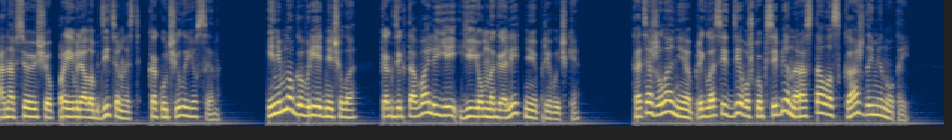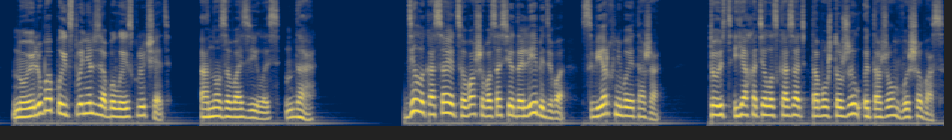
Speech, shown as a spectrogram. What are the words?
Она все еще проявляла бдительность, как учил ее сын. И немного вредничала, как диктовали ей ее многолетние привычки. Хотя желание пригласить девушку к себе нарастало с каждой минутой. Но и любопытство нельзя было исключать. Оно завозилось, да. Дело касается вашего соседа Лебедева с верхнего этажа. То есть я хотела сказать того, что жил этажом выше вас.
